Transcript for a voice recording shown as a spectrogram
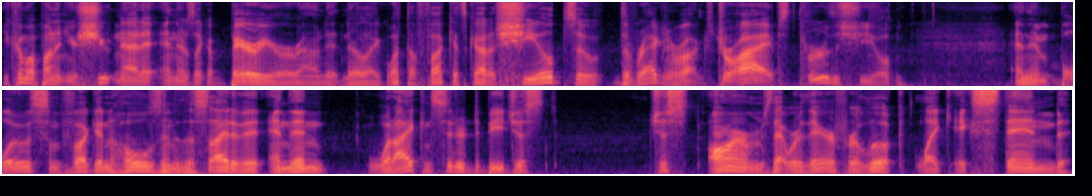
you come up on it, and you're shooting at it, and there's like a barrier around it, and they're like, what the fuck? It's got a shield. So the Ragnarok drives through the shield, and then blows some fucking holes into the side of it, and then what I considered to be just just arms that were there for look like extend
